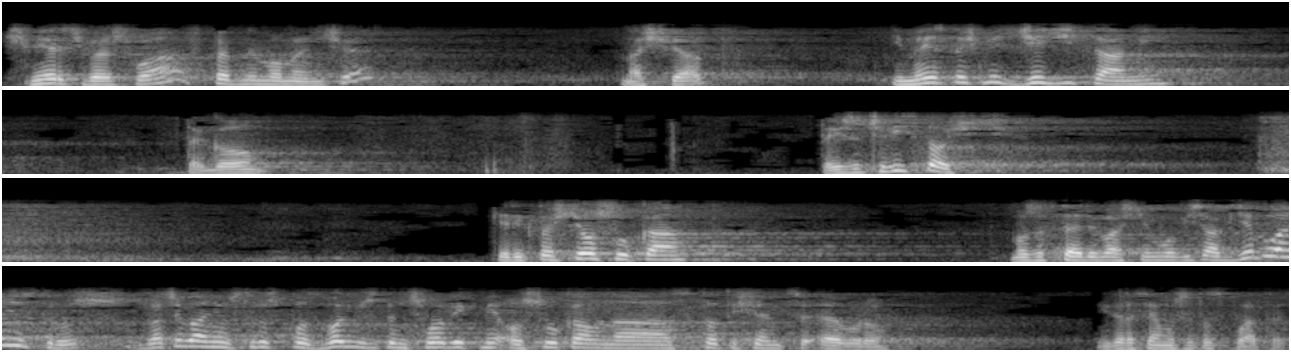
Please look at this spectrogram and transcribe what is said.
Śmierć weszła w pewnym momencie na świat i my jesteśmy dziedzicami tego, tej rzeczywistości. Kiedy ktoś cię oszuka, może wtedy właśnie mówisz, a gdzie był anioł stróż? Dlaczego anioł stróż pozwolił, że ten człowiek mnie oszukał na 100 tysięcy euro? I teraz ja muszę to spłacać.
